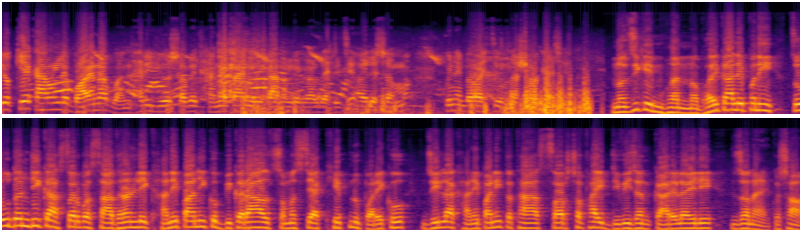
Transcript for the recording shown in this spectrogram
यो के कारणले भएन भन्दाखेरि यो सबै खानेपानीको कारणले गर्दाखेरि चाहिँ अहिलेसम्म कुनै व्यवस्थित हुन सकेको छैन। नजिकै मुहान नभएकाले पनि चौदण्डीका सर्वसाधारणले खानेपानीको विकराल समस्या खेप्नु परेको जिल्ला खानेपानी तथा सरसफाई डिभिजन कार्यालयले जनाएको छ।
